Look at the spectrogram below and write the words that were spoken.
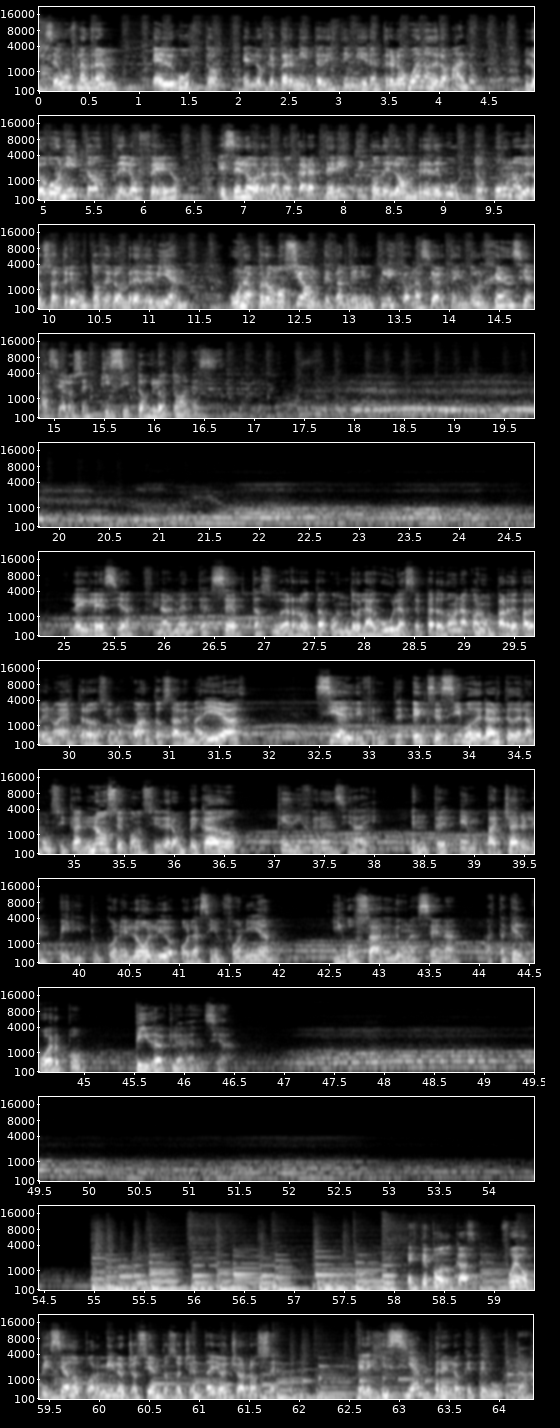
Según Flandrem, el gusto es lo que permite distinguir entre lo bueno de lo malo, lo bonito de lo feo, es el órgano característico del hombre de gusto, uno de los atributos del hombre de bien, una promoción que también implica una cierta indulgencia hacia los exquisitos glotones. La iglesia finalmente acepta su derrota cuando la gula se perdona con un par de Padre Nuestros y unos cuantos Ave Marías. Si el disfrute excesivo del arte o de la música no se considera un pecado, ¿qué diferencia hay entre empachar el espíritu con el óleo o la sinfonía y gozar de una cena hasta que el cuerpo pida clemencia? Este podcast fue auspiciado por 1888 Rosé. Elegí siempre lo que te gusta.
